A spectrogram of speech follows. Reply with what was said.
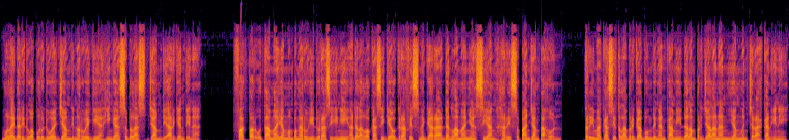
mulai dari 22 jam di Norwegia hingga 11 jam di Argentina. Faktor utama yang mempengaruhi durasi ini adalah lokasi geografis negara dan lamanya siang hari sepanjang tahun. Terima kasih telah bergabung dengan kami dalam perjalanan yang mencerahkan ini.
